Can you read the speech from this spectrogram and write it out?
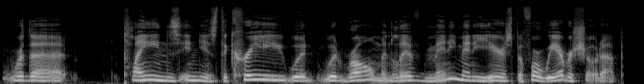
where the Plains Indians, the Cree would would roam and lived many, many years before we ever showed up.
